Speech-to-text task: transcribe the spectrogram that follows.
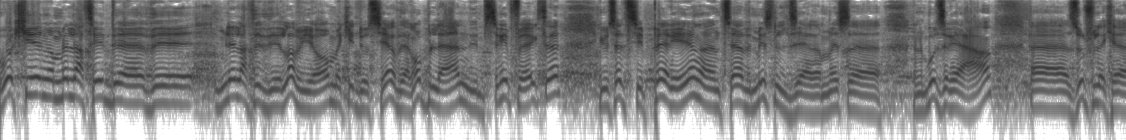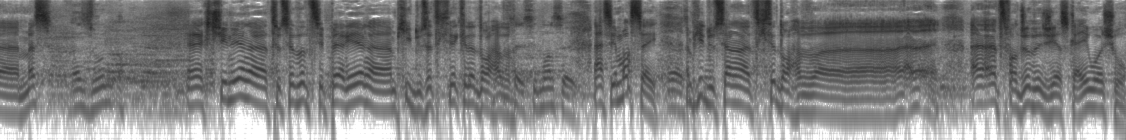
وكي من لاعتيد من لاعتيد دي لافيون ما كيدو سير دي روبلان مسريفكت يوسد سي بيري انت مثل الجزائر مثل نبوزريعه زوج لك مس الزول كتشيني تسيد تسيبيري أمكي دوسا تكتا كده تروح سي مارسي. آه سي مارسي. أمكي دوسا تكتا تروح تفرج دي جي اس كاي واشو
